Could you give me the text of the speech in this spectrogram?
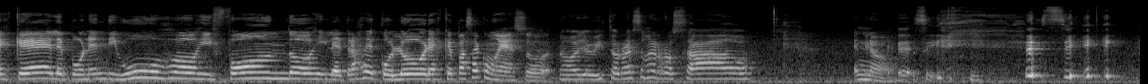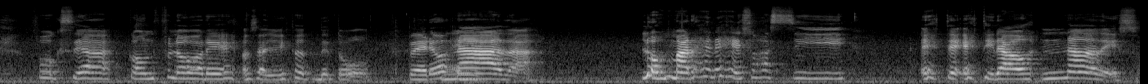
es que le ponen dibujos y fondos y letras de colores. ¿Qué pasa con eso? No, yo he visto resumen rosado. No. Eh, sí. sí. Fucsia, con flores. O sea, yo he visto de todo. Pero en- Nada. Los márgenes esos así, este, estirados, nada de eso.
